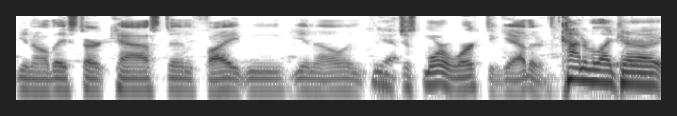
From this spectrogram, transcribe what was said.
you know they start casting fighting you know and Yeah. just more work together Kind of like a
